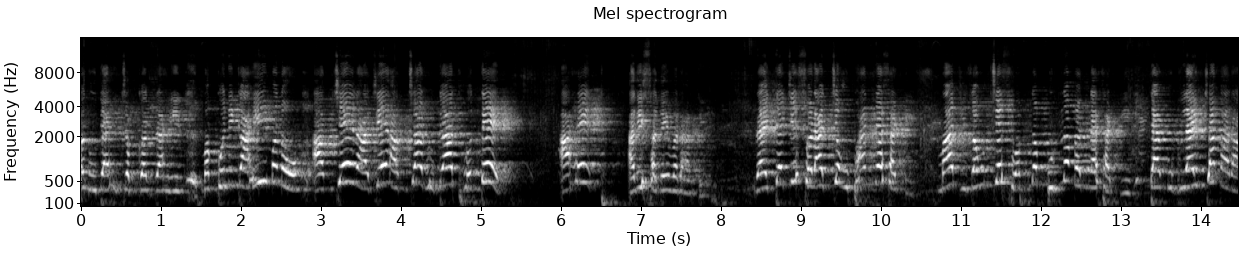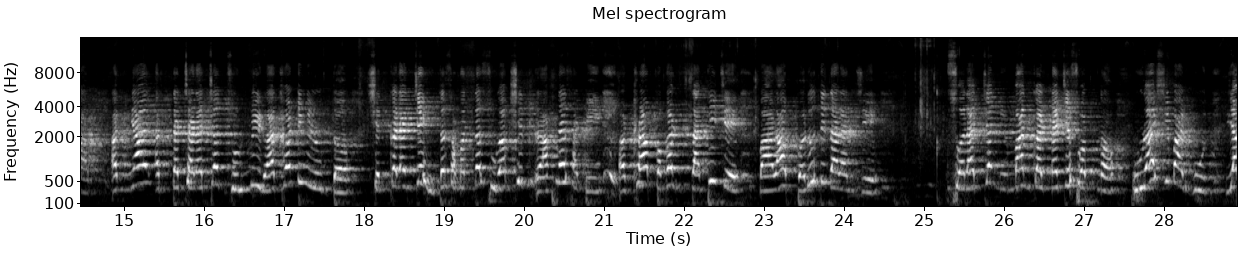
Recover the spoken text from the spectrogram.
आणि उद्याही चमकत राहील मग कुणी काही म्हणो आमचे राजे आमच्या हृदयात होते आहेत आणि सदैव राहतील. राज्याचे स्वराज्य उभारण्यासाठी मा जिजाऊंचे स्वप्न पूर्ण करण्यासाठी त्या मुघलाईच्या काळात अन्याय अत्याचाराच्या जुलमी राजवटीविरुद्ध शेतकऱ्यांचे हितसंबंध सुरक्षित राखण्यासाठी अठरा पगड जातीचे बारा बलुतेदारांचे स्वराज्य निर्माण करण्याचे स्वप्न उडाशी बाळगून या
